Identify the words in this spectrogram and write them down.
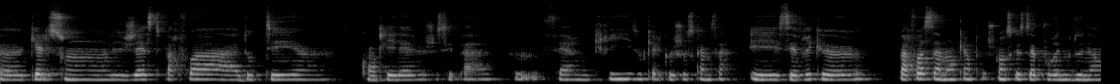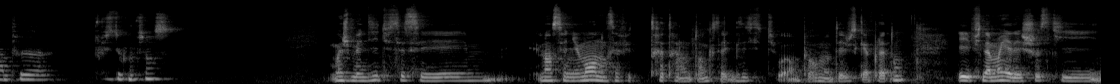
euh, quels sont les gestes parfois à adopter euh, quand l'élève, je sais pas, peut faire une crise ou quelque chose comme ça. Et c'est vrai que parfois ça manque un peu. Je pense que ça pourrait nous donner un peu plus de confiance. Moi, je me dis, tu sais, c'est l'enseignement, donc ça fait très très longtemps que ça existe, tu vois, on peut remonter jusqu'à Platon. Et finalement, il y a des choses qui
